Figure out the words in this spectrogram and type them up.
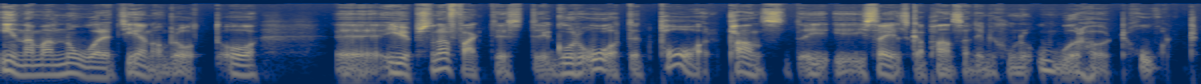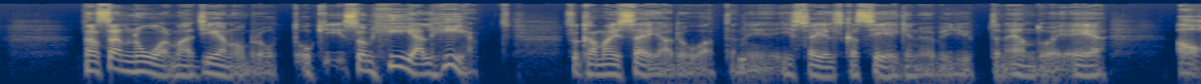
innan man når ett genombrott. Och eh, egyptierna faktiskt går åt ett par pans, israeliska pansardivisioner oerhört hårt. Men sen når man ett genombrott och som helhet så kan man ju säga då att den israeliska segern över Egypten ändå är Ja,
